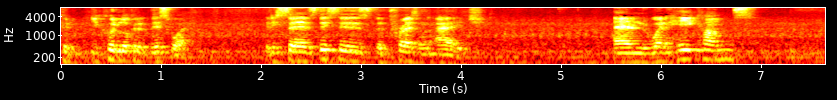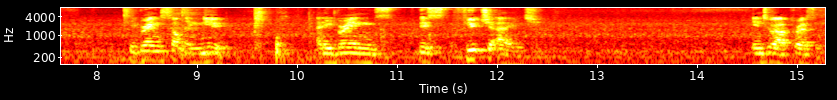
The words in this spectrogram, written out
You could, you could look at it this way that he says this is the present age. And when he comes, he brings something new. And he brings this future age into our present.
